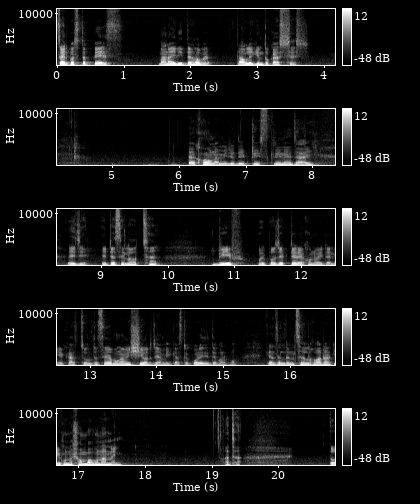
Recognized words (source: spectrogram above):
চার পাঁচটা পেজ বানাই দিতে হবে, তাহলে কিন্তু কাজ শেষ। এখন আমি যদি একটু স্ক্রিনে যাই, এই যে এটা ছিল হচ্ছে ব্রিফ, ওই প্রজেক্টের এখনও এটা নিয়ে কাজ চলতেছে এবং আমি শিওর যে আমি এই কাজটা করে দিতে পারব। ক্যান্সেল ট্যান্সেল হওয়ার আর কি কোনো সম্ভাবনা নেই। আচ্ছা তো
